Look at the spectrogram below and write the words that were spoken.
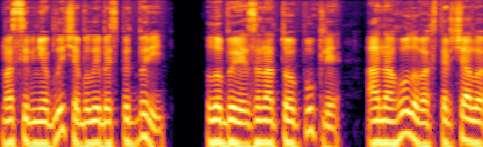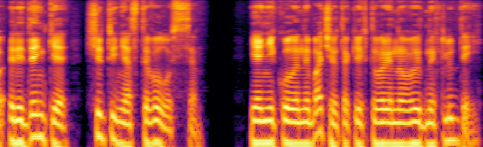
Масивні обличчя були без підборідь, лоби занадто опуклі, а на головах стирчало ріденьке щетинясте волосся. Я ніколи не бачив таких твариновидних людей.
